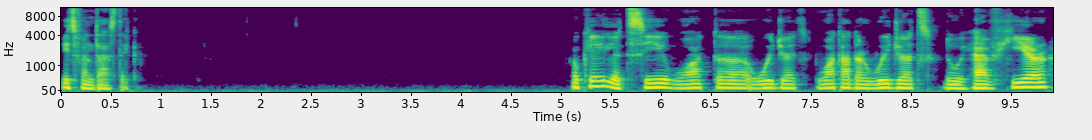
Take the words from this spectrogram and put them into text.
It's fantastic. Okay, let's see what uh, widgets, what other widgets do we have here.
